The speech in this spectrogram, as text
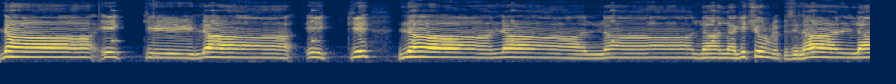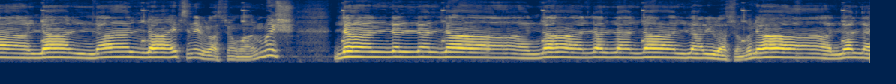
La 2 la 2 La la la la la geçiyorum replizi. La la la la la hepsinde vibrasyon varmış. La la la la la la la la la vibrasyonlu la la la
